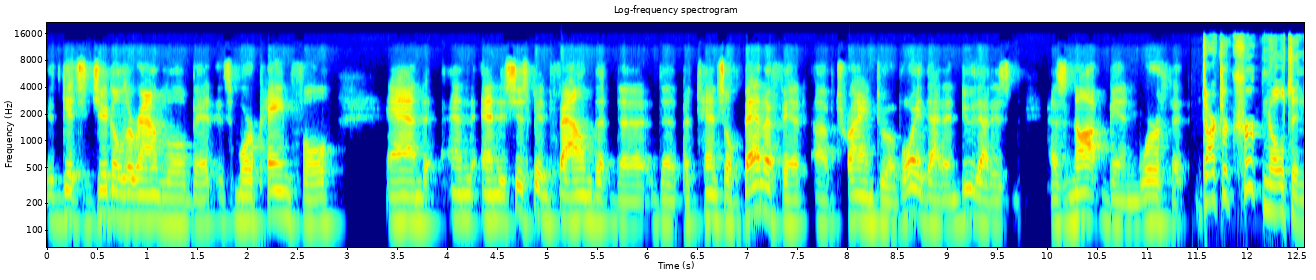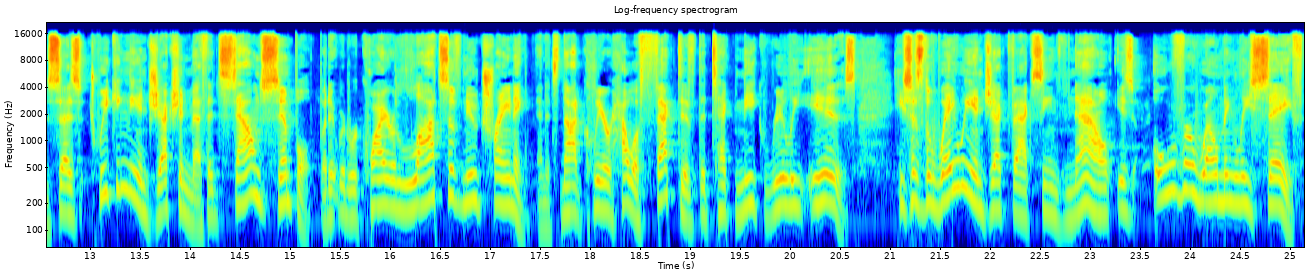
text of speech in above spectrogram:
It gets jiggled around a little bit. It's more painful. And and and it's just been found that the the potential benefit of trying to avoid that and do that is has not been worth it. Dr. Kirk Knowlton says tweaking the injection method sounds simple, but it would require lots of new training, and it's not clear how effective the technique really is. He says the way we inject vaccines now is overwhelmingly safe,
